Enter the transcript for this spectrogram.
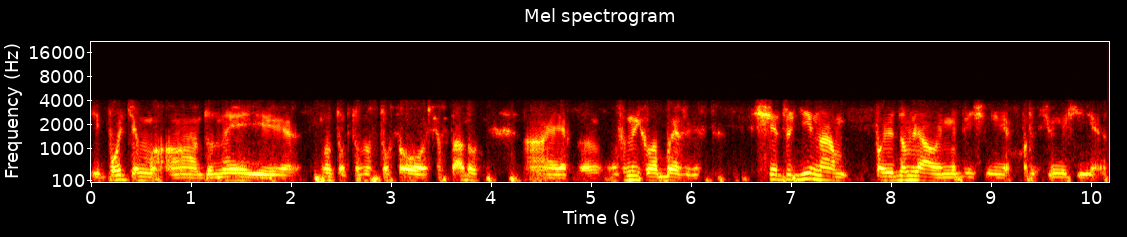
і потім а, до неї, ну тобто застосовувався статус, а, як зникла безвість. Ще тоді нам повідомляли медичні працівники е,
